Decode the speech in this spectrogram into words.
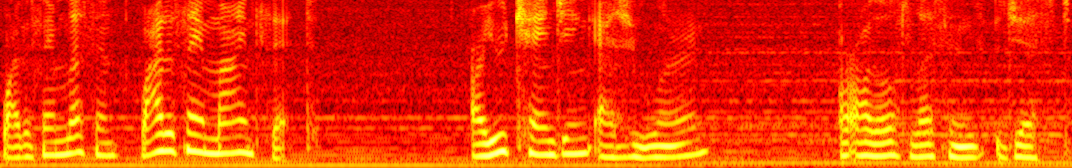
Why the same lesson? Why the same mindset? Are you changing as you learn? Or are those lessons just,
